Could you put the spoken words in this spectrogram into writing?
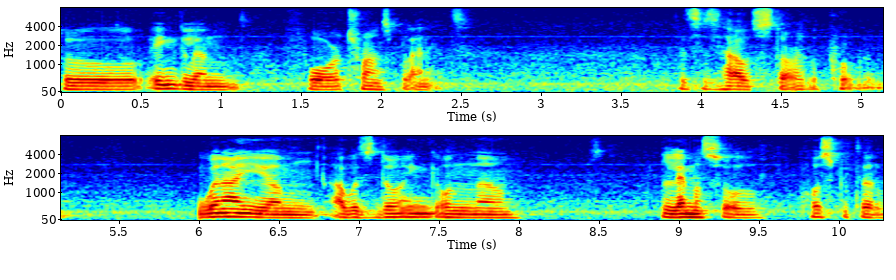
to England for transplant. This is how to start the problem. When I, um, I was doing on uh, Limassol Hospital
